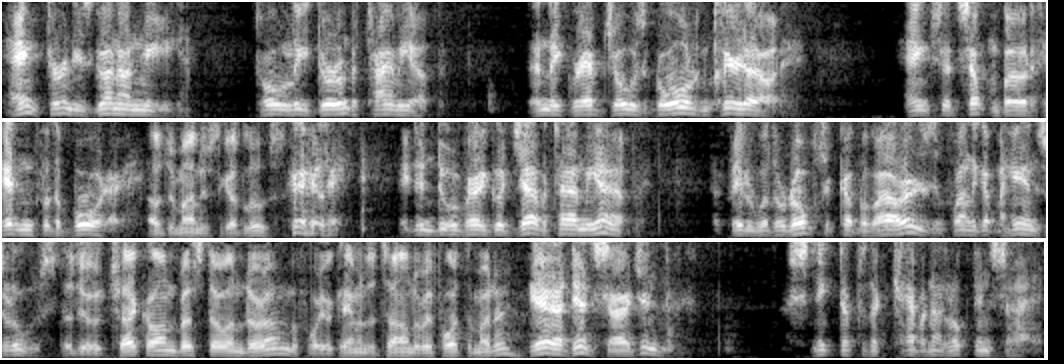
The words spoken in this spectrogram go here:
Hank turned his gun on me, told Lee Durham to tie me up. Then they grabbed Joe's gold and cleared out. Hank said something about heading for the border. How'd you manage to get loose? Well, they, they didn't do a very good job of tying me up. I fiddled with the ropes a couple of hours and finally got my hands loose. Did you check on Bristow and Durham before you came into town to report the murder? Yeah, I did, Sergeant. I sneaked up to the cabin and looked inside.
